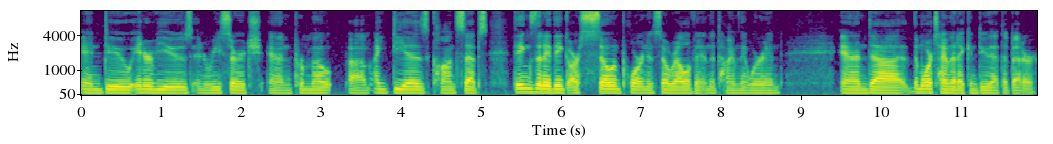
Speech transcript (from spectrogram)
and do interviews and research and promote um, ideas, concepts, things that I think are so important and so relevant in the time that we're in. And uh, the more time that I can do that, the better.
